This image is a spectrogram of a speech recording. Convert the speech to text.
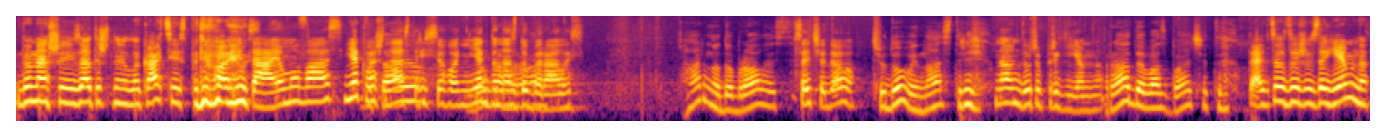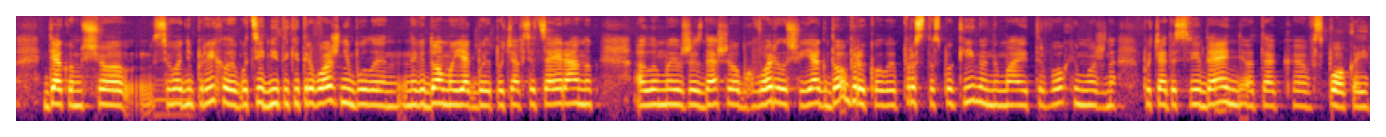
до нашої затишної локації. Сподіваємось. Вітаємо вас. Як ваш Вітаю. настрій сьогодні? Як до нас добирались? Гарно добралась, Все чудово? чудовий настрій. Нам дуже приємно. Рада вас бачити. Так, це дуже взаємно. Дякуємо, що сьогодні приїхали, бо ці дні такі тривожні були. Невідомо, як би почався цей ранок. Але ми вже з Дашою обговорили, що як добре, коли просто спокійно, немає тривог і можна почати свій день отак е, в спокої.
